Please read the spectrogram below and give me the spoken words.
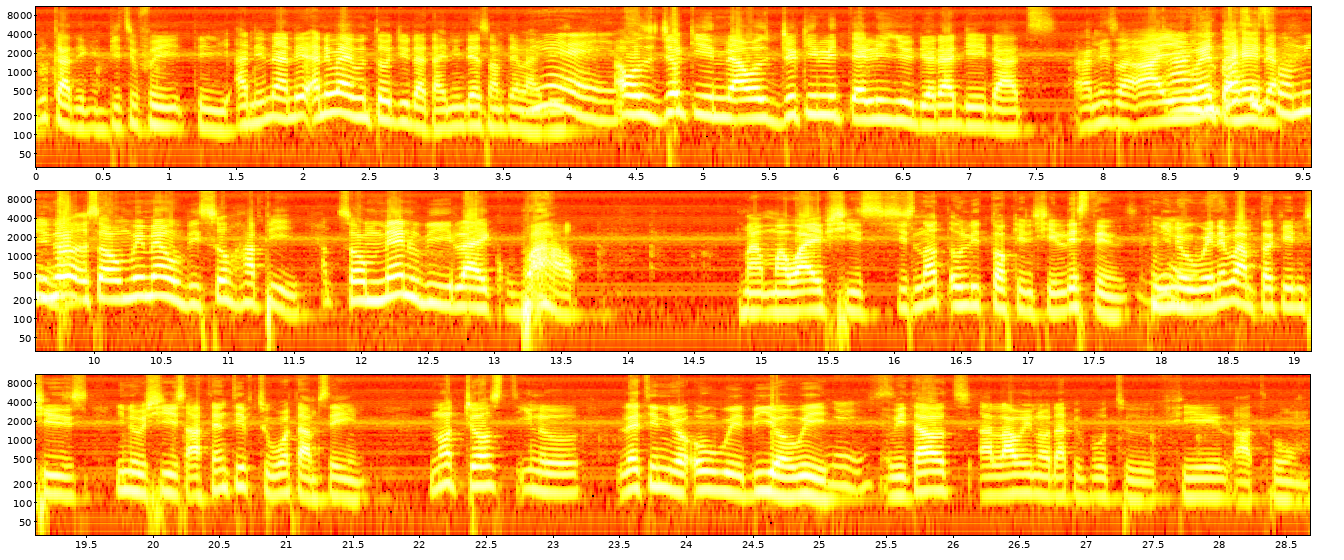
Look at the beautiful thing. I didn't. I, ne- I never even told you that I needed something like this. yes. I was joking. I was jokingly telling you the other day that, and it's like, ah, you And you went got ahead. for me. You know, some women will be so happy. Um, Some men will be like, wow. My, my wife she's she's not only talking she listens you know whenever i'm talking she's you know she's attentive to what i'm saying not just you know letting your own way be your way Yes. without allowing other people to feel at home.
